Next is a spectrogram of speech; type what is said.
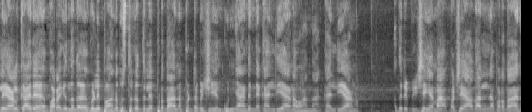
ചില ആൾക്കാർ പറയുന്നത് വെളിപ്പാട് പുസ്തകത്തിലെ പ്രധാനപ്പെട്ട വിഷയം കുഞ്ഞാടിന്റെ കല്യാണമാണ് കല്യാണം. അതൊരു വിഷയമാണ് പക്ഷേ അതല്ല പ്രധാന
